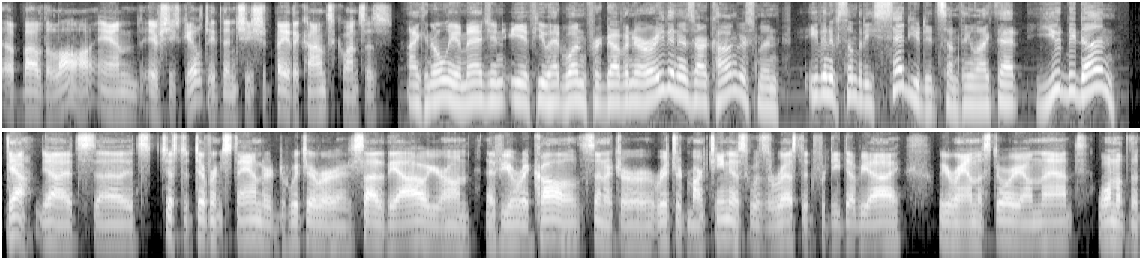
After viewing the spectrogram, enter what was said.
above the law. And if she's guilty, then she should pay the consequences. I can only imagine if you had one for governor or even as our congressman, even if somebody said you did something like that, you'd be done. Yeah, yeah, it's uh, it's just a different standard, whichever side of the aisle you're on. If you recall, Senator Richard Martinez was arrested for DWI. We ran the story on that. One of the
